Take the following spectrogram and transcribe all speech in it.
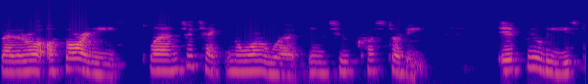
Federal authorities plan to take Norwood into custody if released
